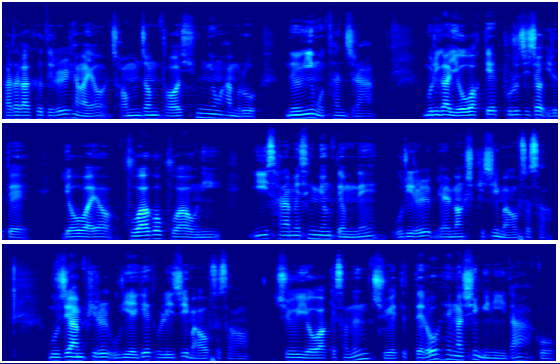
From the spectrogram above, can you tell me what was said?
바다가 그들을 향하여 점점 더 흉용함으로 능히 못한지라 무리가 여호와께 부르짖어 이르되 여호와여 구하고 구하오니 이 사람의 생명 때문에 우리를 멸망시키지 마옵소서. 무죄한 피를 우리에게 돌리지 마옵소서. 주 여호와께서는 주의 뜻대로 행하심이니이다 하고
